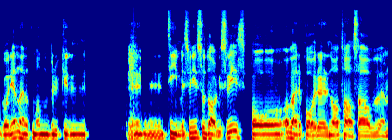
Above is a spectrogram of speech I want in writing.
går igjen, er at man bruker uh, timevis og dagevis på å være pårørende og ta seg av uh,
